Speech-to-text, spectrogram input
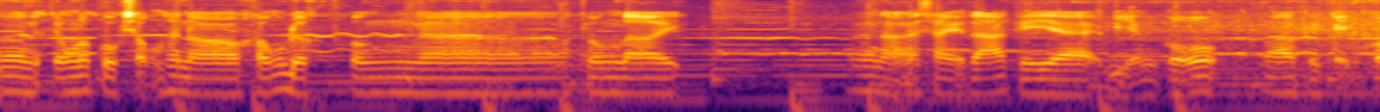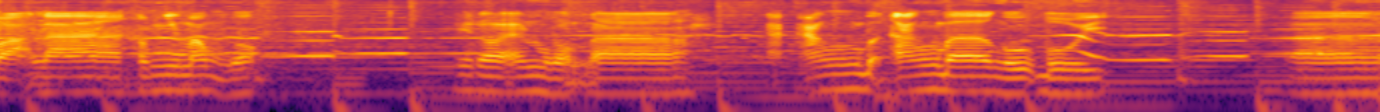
nói chung là cuộc sống thì nó không được thuận à, thuận lợi. Nó xảy ra cái à, biến cố và cái kết quả là không như mong muốn. Thì rồi em muốn là ăn ăn bơ ngủ bụi à,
